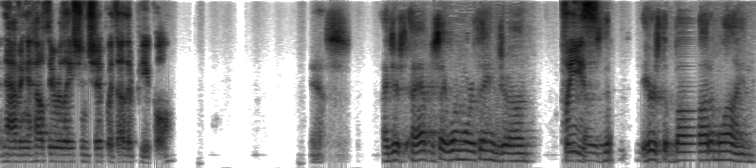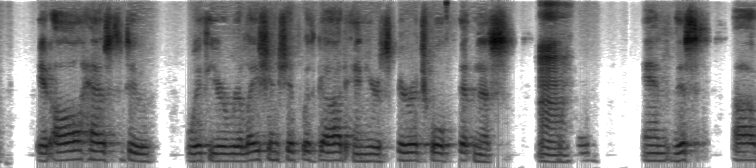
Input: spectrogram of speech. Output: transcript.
and having a healthy relationship with other people. Yes. I just I have to say one more thing, John. Please. the- here's the bottom line. It all has to do with your relationship with God and your spiritual fitness. Mm, And this uh,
